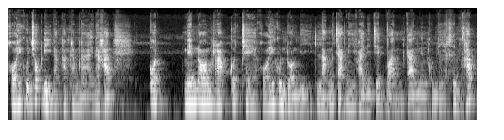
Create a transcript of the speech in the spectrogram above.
ขอให้คุณโชคดีดังคำทำนายนะครับ กดเม้นน้อมรับกดแชร์ ขอให้คุณดวงดี หลังจากนี้ภายใน 7 วัน การเงินคุณดีขึ้นครับ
